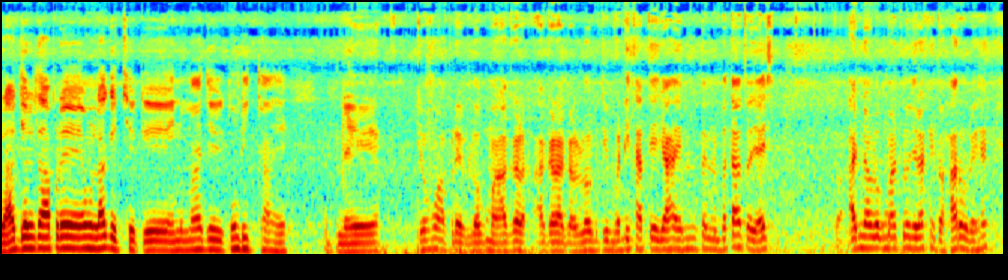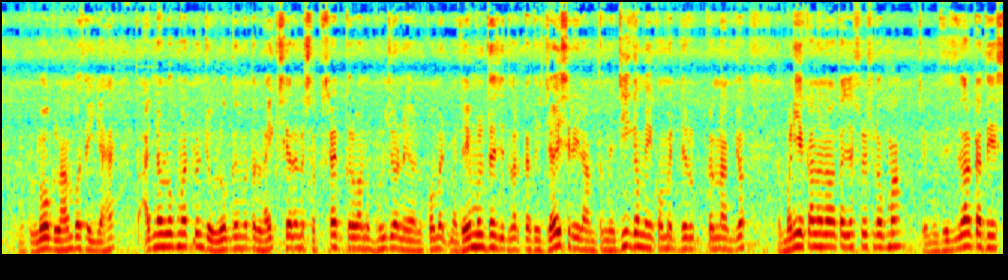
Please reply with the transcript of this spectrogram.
રાજલ તો આપણે એવું લાગે જ છે કે એની માં જેવી કુંઢી જ થાય એટલે જો હું આપણે વ્લોગમાં આગળ આગળ આગળ વ્લોગ જે વડી થતી જાય એમ તમને બતાવતો જઈશ. તો આજના વ્લોગમાં આટલું જ રાખી તો સારું રહે. વ્લોગ લાંબો થઈ જાય તો આજના વ્લોગમાં આટલું જ. વ્લોગ ગમે તો લાઇક શેર અને સબસ્ક્રાઇબ કરવાનું ભૂલજો નહીં અને કોમેન્ટમાં જય મુરધજ દ્વારકાધીશ, જય શ્રી રામ તમને જી ગમે એ કોમેન્ટ જરૂર કરી નાખજો. તો મળીએ કાલના નવા તાજા શ્રેષ્ઠ વ્લોગમાં. જય મુરધજ દ્વારકાધીશ.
